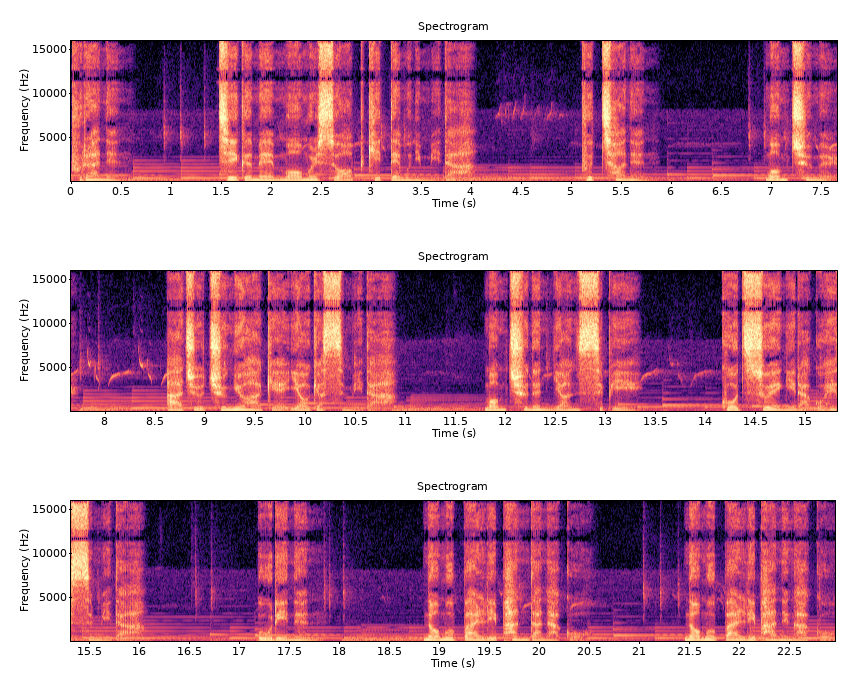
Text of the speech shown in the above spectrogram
불안은 지금에 머물 수 없기 때문입니다. 부처는 멈춤을 아주 중요하게 여겼습니다. 멈추는 연습이 곧 수행이라고 했습니다. 우리는 너무 빨리 판단하고 너무 빨리 반응하고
